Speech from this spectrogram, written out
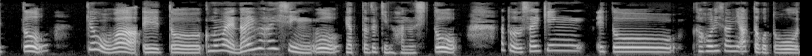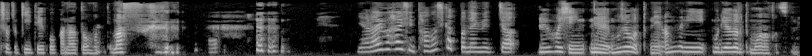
っと、今日は、えっと、この前ライブ配信をやった時の話と、あと最近、えっと、かほりさんに会ったことをちょっと聞いていこうかなと思ってます。いや、ライブ配信楽しかったね、めっちゃ。ライブ配信ね、面白かったね。あんなに盛り上がると思わなかったね。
